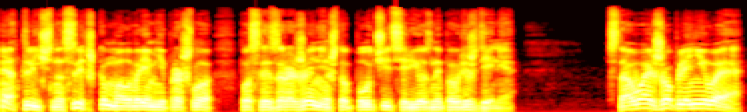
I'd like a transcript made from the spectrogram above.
«Отлично, слишком мало времени прошло после заражения, чтобы получить серьезные повреждения». «Вставай, жоп ленивая!» —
